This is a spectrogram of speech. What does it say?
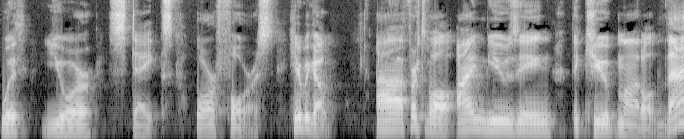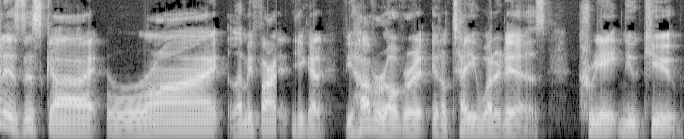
with your stakes or forest. Here we go. Uh, first of all, I'm using the cube model. That is this guy right. Let me find it. You got. If you hover over it, it'll tell you what it is create new cube.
